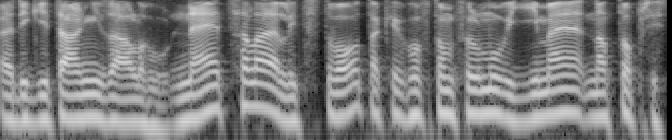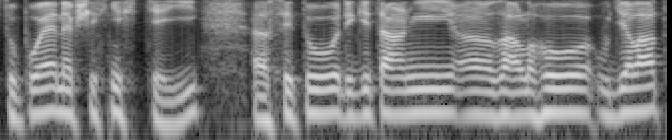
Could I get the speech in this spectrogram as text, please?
eh, digitální zálohu. Ne celé lidstvo, tak jak ho v tom filmu vidíme, na to přistupuje, ne všichni chtějí eh, si tu digitální zálohu udělat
